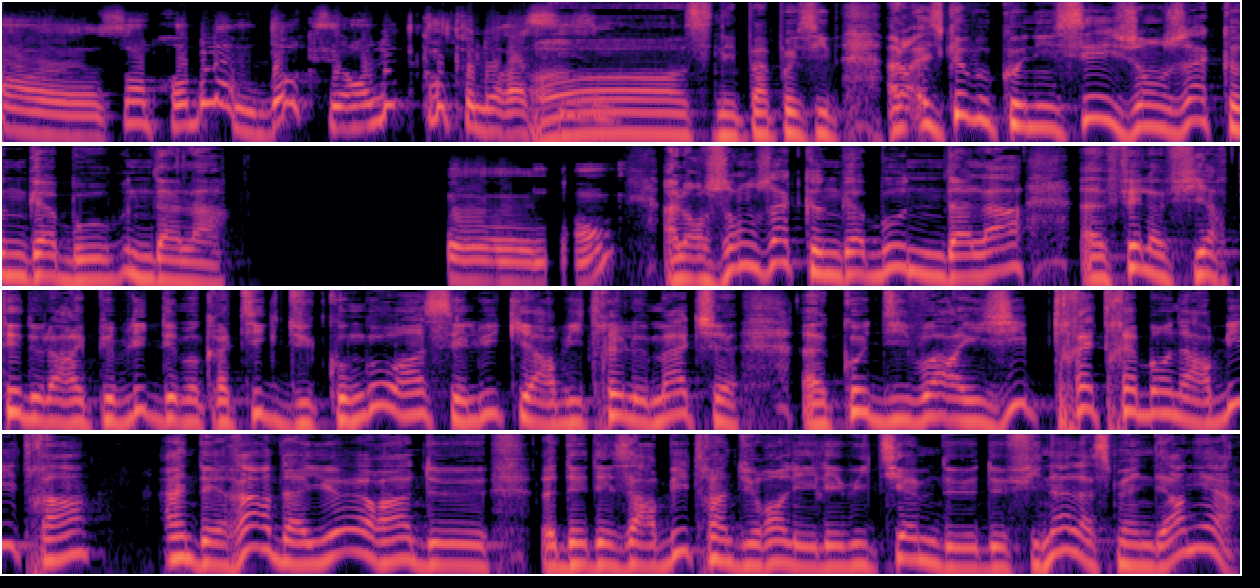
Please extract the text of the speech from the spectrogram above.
euh, sans problème. Donc, c'est en lutte contre le racisme. Oh, ce n'est pas possible. Alors, est-ce que vous connaissez Jean-Jacques Ngabo Ndala? Euh. Alors Jean-Jacques Ngabo Ndala euh, fait la fierté de la République démocratique du Congo. hein. C'est lui qui a arbitré le match euh, Côte d'Ivoire-Égypte. Très très bon arbitre. hein. Un des rares d'ailleurs hein, de, des, arbitres hein, durant les, huitièmes de finale la semaine dernière.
